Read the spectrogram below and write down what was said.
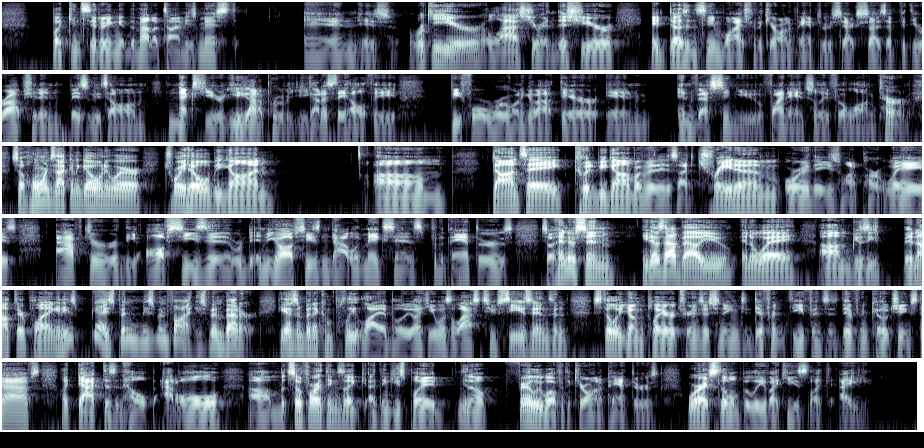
But considering the amount of time he's missed in his rookie year, last year, and this year, it doesn't seem wise for the Carolina Panthers to exercise that fifth year option and basically tell them next year, you got to prove it. You got to stay healthy before we're going to go out there and invest in you financially for the long term. So Horn's not going to go anywhere. Troy Hill will be gone. Um, Donte could be gone whether they decide to trade him or they just want to part ways after the offseason or in the offseason, that would make sense for the Panthers. So Henderson, he does have value in a way because um, he's been out there playing and he's yeah he's been he's been fine. He's been better. He hasn't been a complete liability like he was the last two seasons and still a young player transitioning to different defenses different coaching staffs. Like that doesn't help at all. Um, but so far things like i think he's played you know fairly well for the carolina panthers where i still don't believe like he's like a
